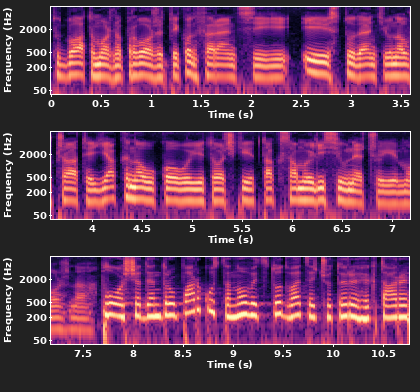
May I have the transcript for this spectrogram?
Тут багато можна проводити конференції і студентів навчати, як наукової точки, так само і лісівничої можна. Площа дендропарку становить 124 гектари.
